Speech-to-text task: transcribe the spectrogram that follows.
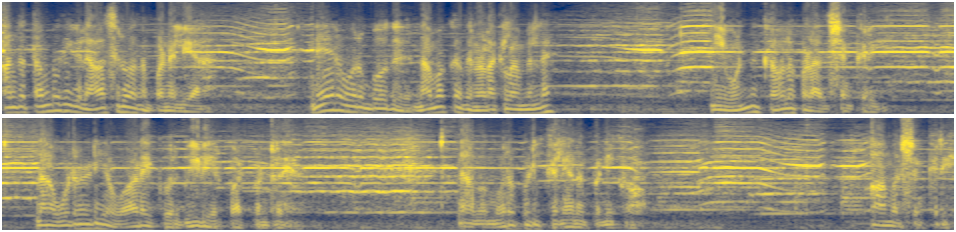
அந்த தம்பதிகளை ஆசீர்வாதம் பண்ணலையா? நேரம் வரும்போது நமக்கு அது நடக்கலாம் இல்ல நீ ஒண்ணும் கவலைப்படாத சங்கரி. நான் உடனடியா வாடகைக்கு ஒரு வீடு ஏற்பாடு பண்றேன். நாம முறைப்படி கல்யாணம் பண்ணிக்கோ. ஆமா சங்கரி.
